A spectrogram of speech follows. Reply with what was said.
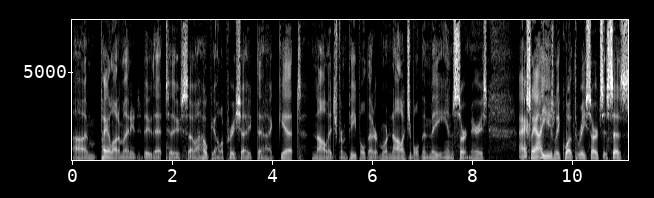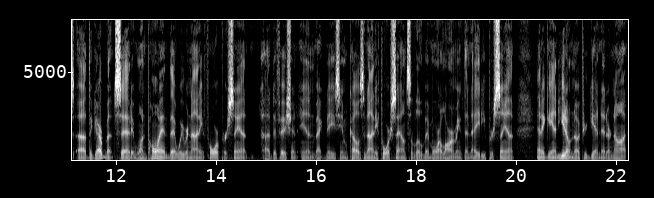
Uh, and pay a lot of money to do that too. So I hope y'all appreciate that I get knowledge from people that are more knowledgeable than me in certain areas. Actually, I usually quote the research that says uh, the government said at one point that we were 94% uh, deficient in magnesium because 94 sounds a little bit more alarming than 80%. And again, you don't know if you're getting it or not.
